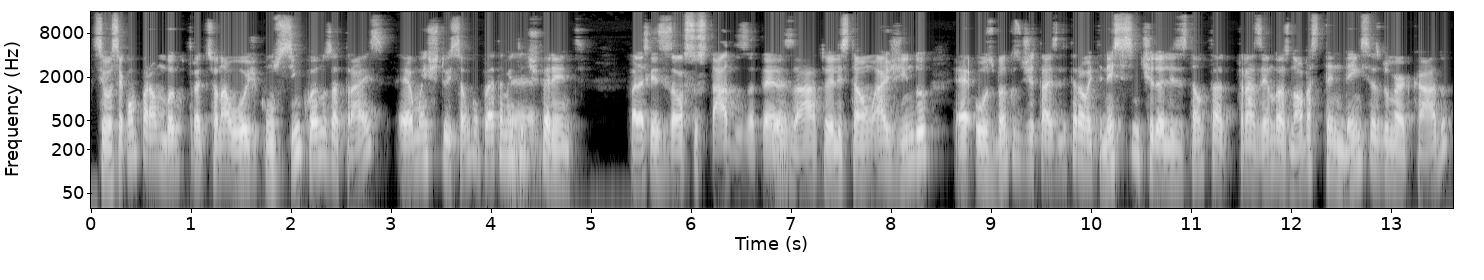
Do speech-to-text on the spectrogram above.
se você comparar um banco tradicional hoje com cinco anos atrás, é uma instituição completamente é. diferente. Parece que eles estão assustados até. Né? Exato, eles estão agindo, é, os bancos digitais, literalmente, nesse sentido, eles estão tra trazendo as novas tendências do mercado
